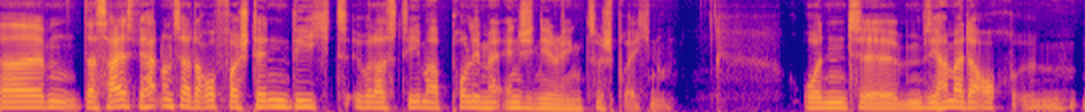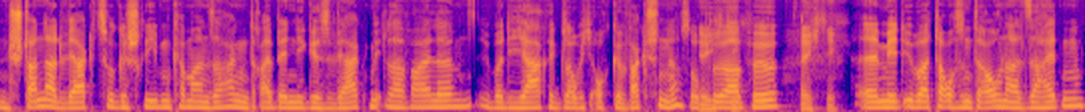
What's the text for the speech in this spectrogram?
Ähm, das heißt, wir hatten uns ja darauf verständigt, über das Thema Polymer Engineering zu sprechen. Und äh, Sie haben ja da auch ähm, ein Standardwerk zugeschrieben, kann man sagen, ein dreibändiges Werk mittlerweile, über die Jahre, glaube ich, auch gewachsen, ne? so Richtig. peu à peu. Richtig. Äh, mit über 1300 Seiten.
